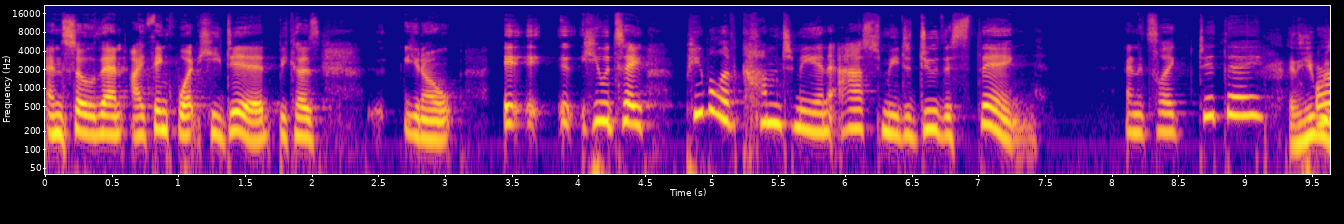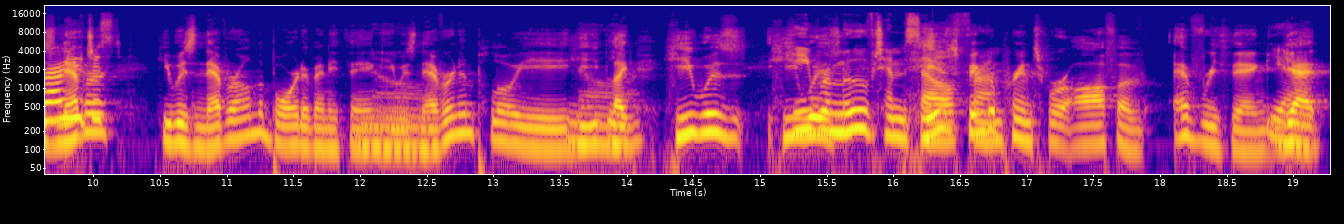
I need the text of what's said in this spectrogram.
And so then I think what he did because you know, it, it, it- he would say people have come to me and asked me to do this thing. And it's like, did they? and he Or was never just he was never on the board of anything he was never an employee he like he was he, He was removed himself his from- fingerprints were off of everything Yeah. yet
